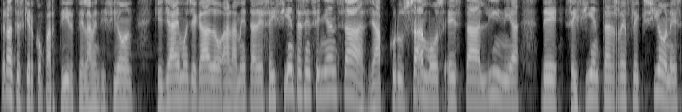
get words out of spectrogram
Pero antes quiero compartirte la bendición que ya hemos llegado a la meta de 600 enseñanzas. Ya cruzamos esta línea de 600 reflexiones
